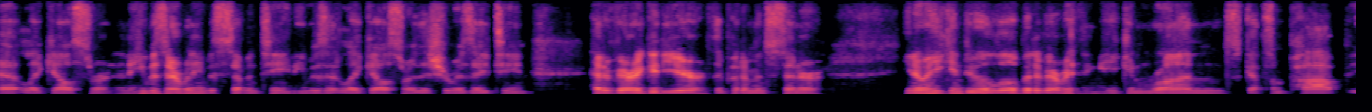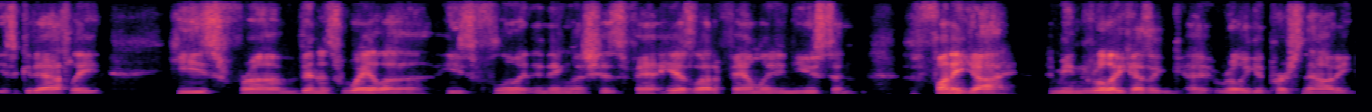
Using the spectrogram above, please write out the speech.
at Lake Elsinore. And he was there when he was 17. He was at Lake Elsinore this year was 18. Had a very good year. They put him in center. You know, he can do a little bit of everything. He can run, he's got some pop, he's a good athlete. He's from Venezuela. He's fluent in English. His fa- he has a lot of family in Houston. funny guy. I mean, really has a, a really good personality.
